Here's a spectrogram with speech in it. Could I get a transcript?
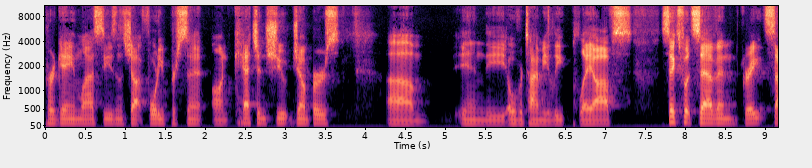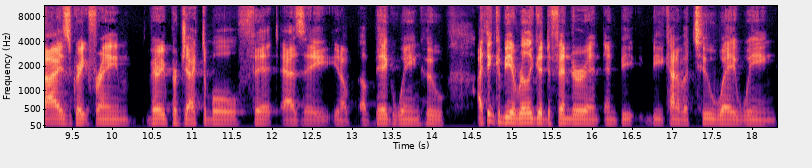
per game last season. Shot 40% on catch and shoot jumpers um, in the overtime elite playoffs. Six foot seven, great size, great frame, very projectable fit as a you know a big wing who I think could be a really good defender and, and be be kind of a two way wing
